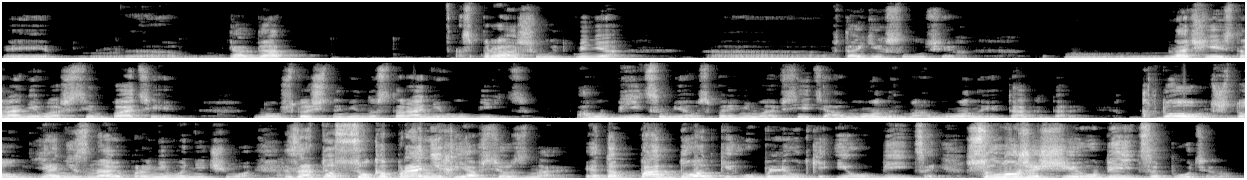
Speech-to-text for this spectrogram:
И э, когда спрашивают меня э, в таких случаях, на чьей стороне ваши симпатии, ну уж точно не на стороне убийц. А убийцам я воспринимаю все эти ОМОНы, МАМОНы и так далее. Кто он, что он, я не знаю про него ничего. Зато, сука, про них я все знаю. Это подонки, ублюдки и убийцы. Служащие убийцы Путину.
